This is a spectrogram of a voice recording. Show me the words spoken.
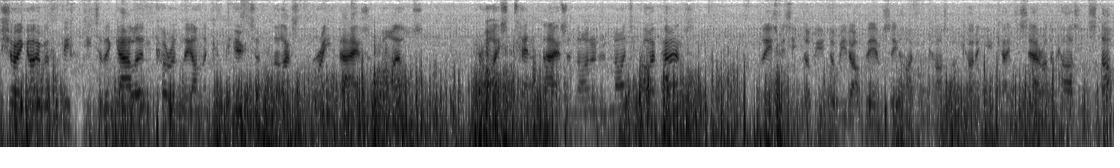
Showing over 50 to the gallon currently on the computer for the last 3,000 miles. Price 10,995 pounds. Please visit www.bmc-cars.co.uk to see our other cars in stock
